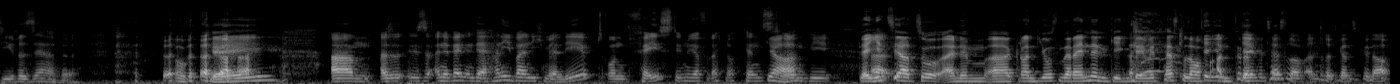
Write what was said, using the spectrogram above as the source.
die Reserve. Okay. Ähm, also es ist eine Welt, in der Hannibal nicht mehr lebt und Face, den du ja vielleicht noch kennst, Ja. irgendwie Der Äh, jetzt ja zu einem äh, grandiosen Rennen gegen David Hasselhoff gegen antritt. David Hasselhoff antritt, ganz genau.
